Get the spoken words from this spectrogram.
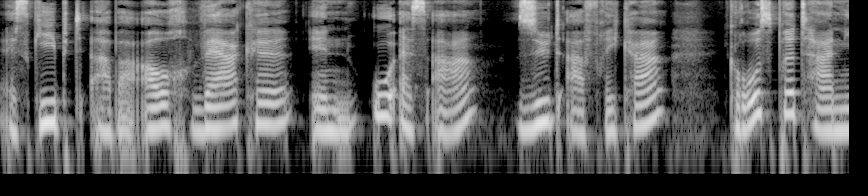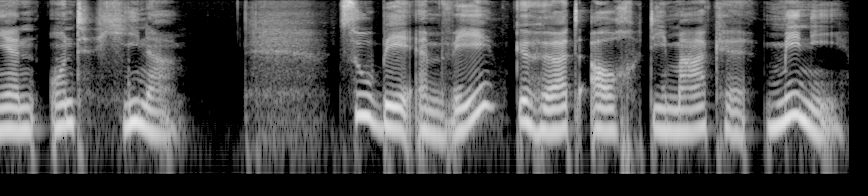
Es gibt aber auch Werke in USA, Südafrika, Großbritannien und China. Zu BMW gehört auch die Marke Mini.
